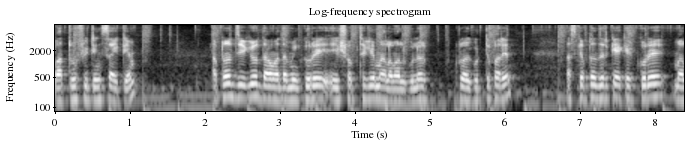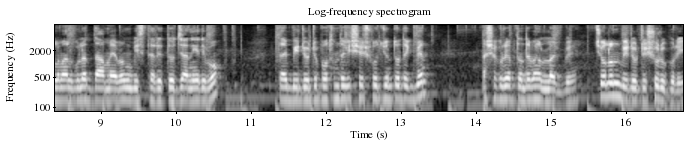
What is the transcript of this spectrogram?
বাথরুম ফিটিংস আইটেম আপনারা যে কেউ দামাদামি করে এই সব থেকে মালামালগুলো ক্রয় করতে পারেন। আজকে আপনাদেরকে এক এক করে মালামালগুলোর দাম এবং বিস্তারিত জানিয়ে দেব। তাই ভিডিওটি প্রথম থেকে শেষ পর্যন্ত দেখবেন। আশা করি আপনাদের ভালো লাগবে। চলুন ভিডিওটি শুরু করি।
